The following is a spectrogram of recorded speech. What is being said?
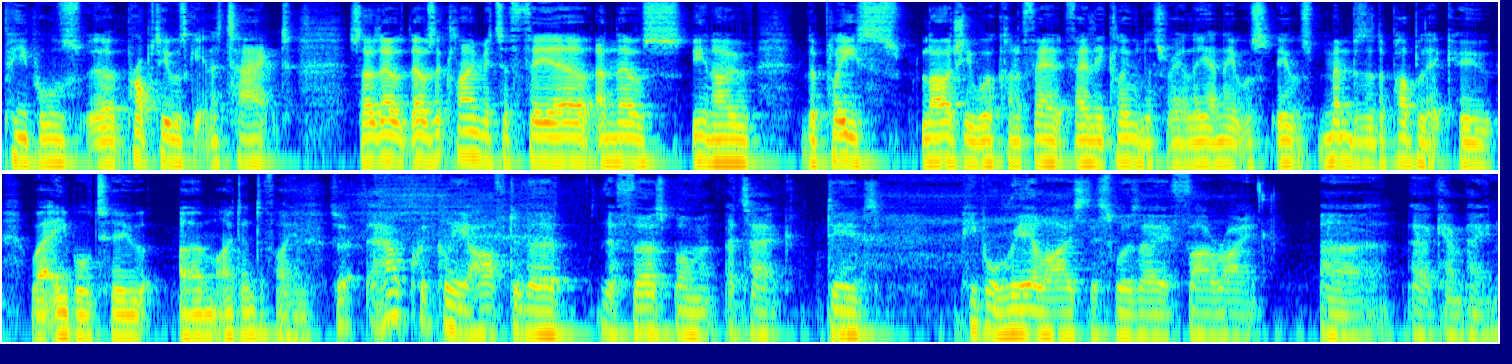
people's uh, property was getting attacked, so there, there was a climate of fear, and there was you know the police largely were kind of fair, fairly clueless, really, and it was it was members of the public who were able to um, identify him. So, how quickly after the the first bomb attack did people realise this was a far right uh, uh, campaign?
